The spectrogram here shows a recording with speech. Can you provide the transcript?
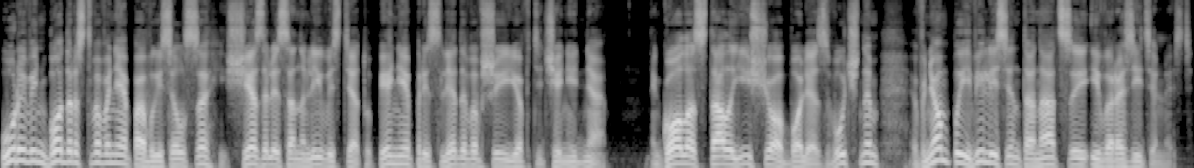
Уровень бодрствования повысился, исчезли сонливость и отупение, преследовавшие ее в течение дня. Голос стал еще более звучным, в нем появились интонации и выразительность.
